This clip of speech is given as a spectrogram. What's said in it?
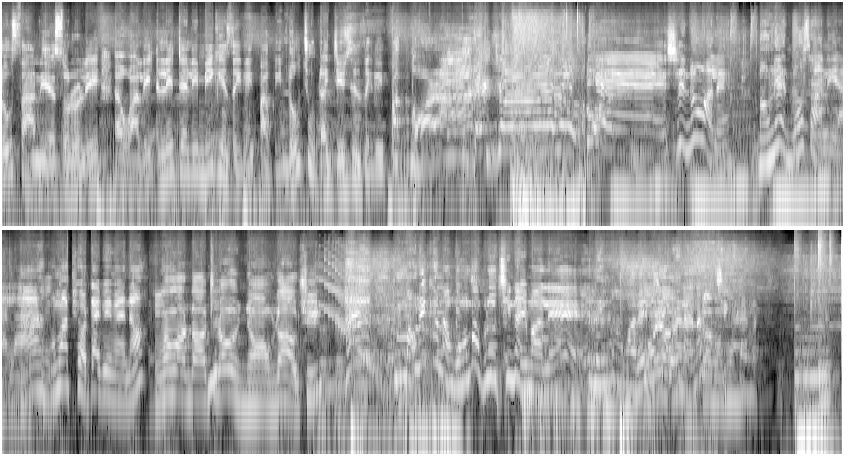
နိုးစာနေရဆိုတော့လေဟိုဟာလေအလစ်တယ်လေးမိခင်စိတ်လေးပောက်ပြီးနိုးချူတိုက်ကျေးစင်စိတ်လေးပတ်သွားတာတိုက်ကြတော့ရှင်တို့ကလည်းမောင်လေးနိုးစာနေရလားမမဖြော်တိုက်ပေးမယ်နော်ငါကတော့ကျွန်တော်ညောင်တော့ချီမောင်လေးခဏကမမဘလို့ချိနိုင်ပါလဲလိမ့်ပါပါလေချိနိုင်တာနော်ချိခိုင်း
